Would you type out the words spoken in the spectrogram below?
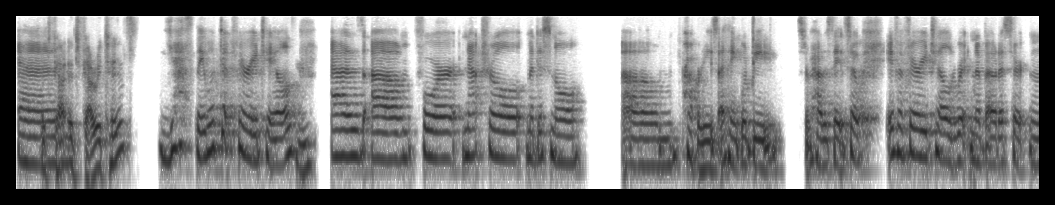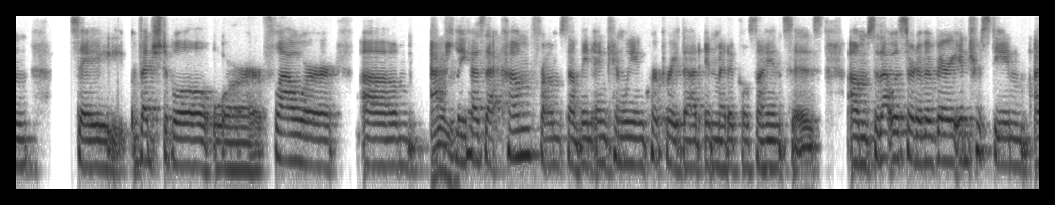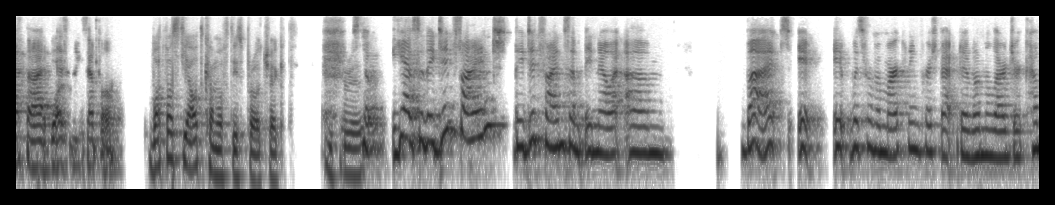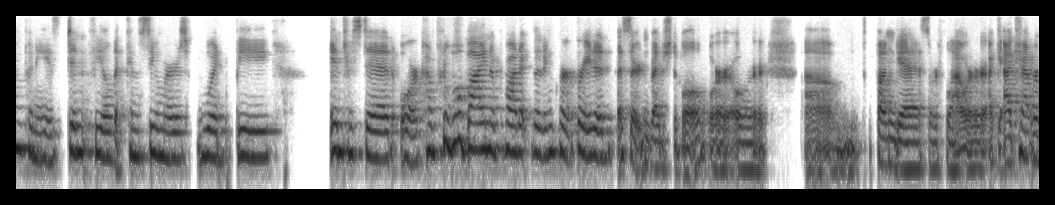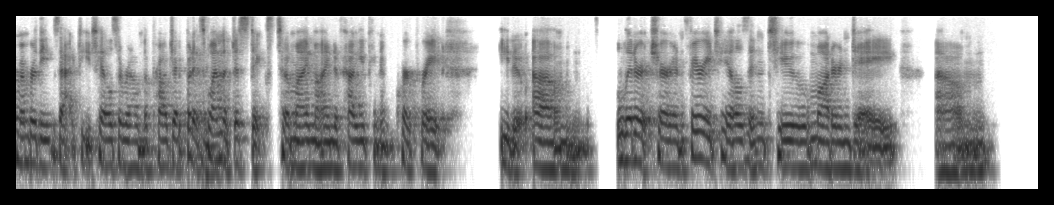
And it's, it's, fairy tales? Yes they looked at fairy tales mm-hmm. as um, for natural medicinal um, properties i think would be sort of how to say it. So if a fairy tale written about a certain say vegetable or flower um, really? actually has that come from something and can we incorporate that in medical sciences? Um, so that was sort of a very interesting i thought what, as an example. What was the outcome of this project? So yeah so they did find they did find something. Now um, but it it was from a marketing perspective on the larger companies didn't feel that consumers would be interested or comfortable buying a product that incorporated a certain vegetable or or um, fungus or flower. I, I, can't remember the exact details around the project, but it's one that just sticks to my mind of how you can incorporate you know um, literature and fairy tales into modern day um,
